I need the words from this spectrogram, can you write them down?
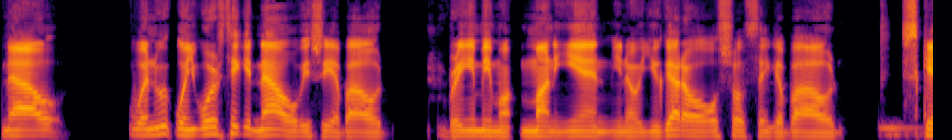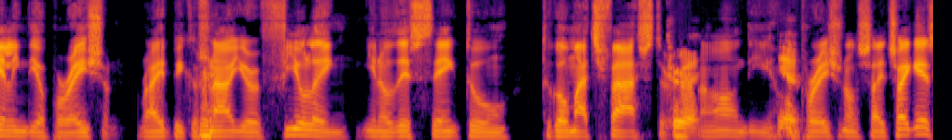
Now, when we, when we're thinking now, obviously about bringing me money in, you know, you got to also think about scaling the operation, right? Because mm-hmm. now you're fueling, you know, this thing to to go much faster on the yeah. operational side. So I guess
